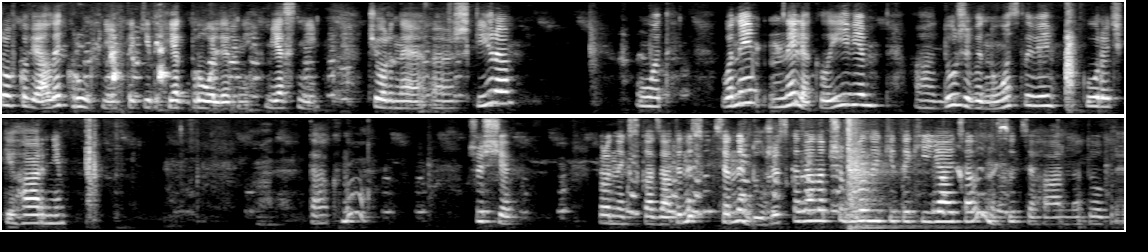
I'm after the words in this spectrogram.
шовкові, але крупні, такі як бройлерні, м'ясні. Чорна е, шкіра. От. Вони не лякливі, а, дуже виносливі курочки, гарні. Так, ну, що ще про них сказати? Несуться не дуже, сказала б, щоб великі такі яйця, але несуться гарно, добре.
